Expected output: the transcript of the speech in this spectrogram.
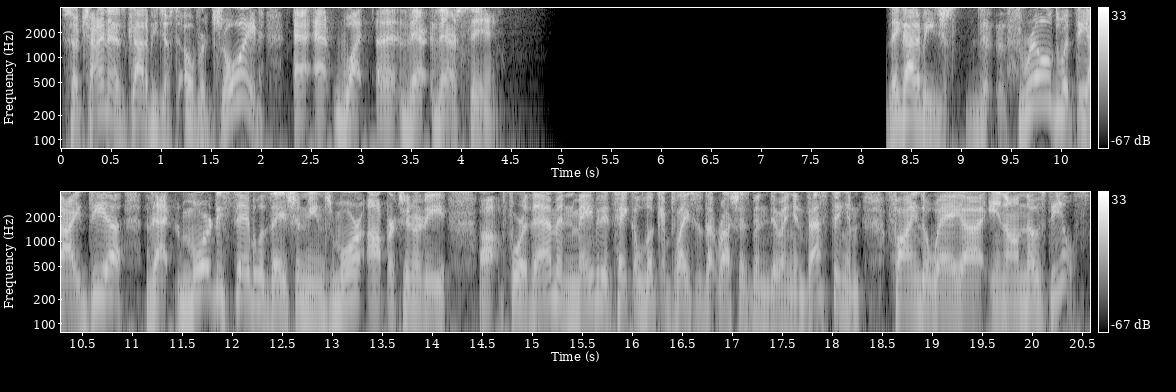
So China has got to be just overjoyed at, at what uh, they're they're seeing. They got to be just th- thrilled with the idea that more destabilization means more opportunity uh, for them, and maybe to take a look at places that Russia has been doing investing and find a way uh, in on those deals.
